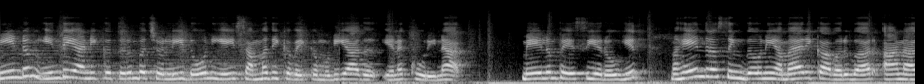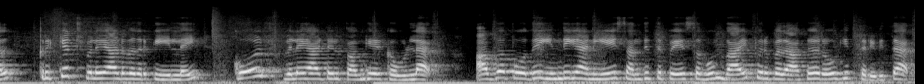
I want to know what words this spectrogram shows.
மீண்டும் இந்திய அணிக்கு திரும்பச் சொல்லி தோனியை சம்மதிக்க வைக்க முடியாது என கூறினார். மேலும் பேசிய ரோஹித் மகேந்திர சிங் தோனி அமெரிக்கா வருவார் ஆனால் கிரிக்கெட் விளையாடுவதற்கு இல்லை கோல்ஃப் விளையாட்டில் பங்கேற்க உள்ளார். அவ்வப்போது இந்திய அணியை சந்தித்து பேசவும் வாய்ப்பு இருப்பதாக ரோஹித் தெரிவித்தார்.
